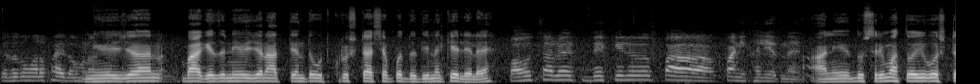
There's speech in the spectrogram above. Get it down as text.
त्याचा तुम्हाला फायदा होणार. नियोजन बागेचं नियोजन अत्यंत उत्कृष्ट अशा पद्धतीनं केलेलं आहे. पाऊस चालू आहे देखील पा- पाणी खाली येत नाही. आणि दुसरी महत्त्वाची गोष्ट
